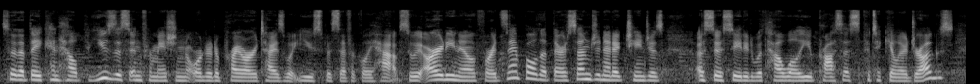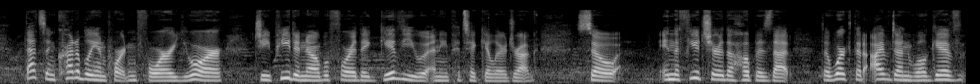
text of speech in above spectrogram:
so that they can help use this information in order to prioritize what you specifically have. So we already know, for example, that there are some genetic changes associated with how well you process particular drugs. That's incredibly important for your GP to know before they give you any particular drug. So in the future, the hope is that the work that I've done will give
